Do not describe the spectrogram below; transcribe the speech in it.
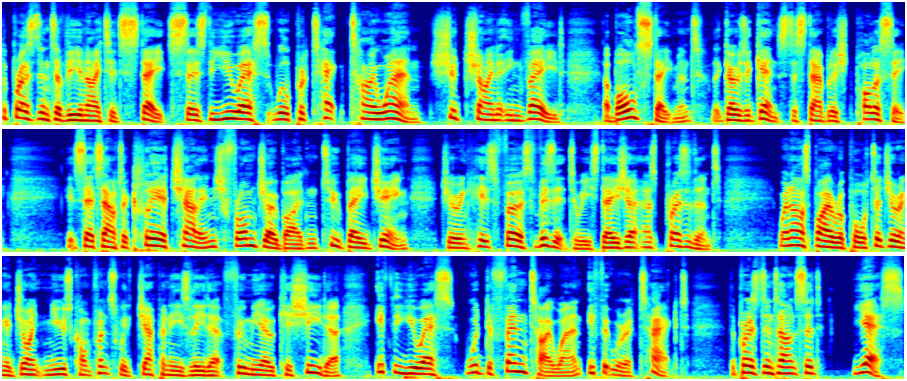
The President of the United States says the US will protect Taiwan should China invade, a bold statement that goes against established policy. It sets out a clear challenge from Joe Biden to Beijing during his first visit to East Asia as president. When asked by a reporter during a joint news conference with Japanese leader Fumio Kishida if the US would defend Taiwan if it were attacked, the president answered yes.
